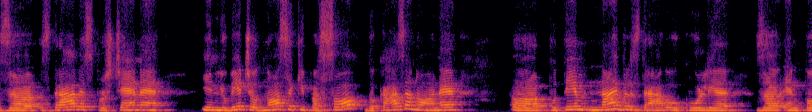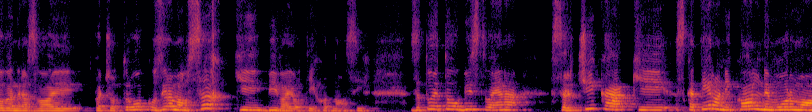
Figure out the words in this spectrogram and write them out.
za zdrave, sproščene in ljubeče odnose, ki pa so dokazano, ne, uh, potem najbolj zdravo okolje za en poven razvoj pač otrok, oziroma vseh, ki bivajo v teh odnosih. Zato je to v bistvu ena srčika, ki, s katero nikoli ne moremo.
